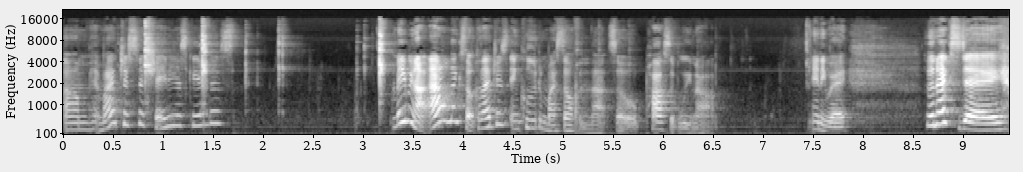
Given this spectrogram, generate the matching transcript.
um, am I just as shady as Candiace? Maybe not. I don't think so because I just included myself in that, so possibly not. Anyway, the next day,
